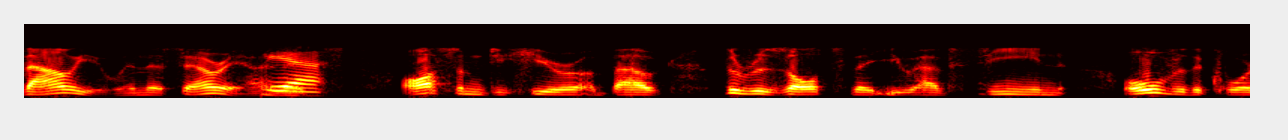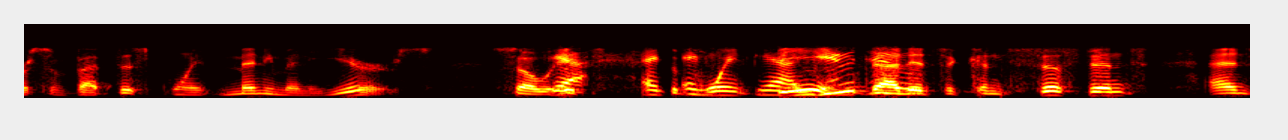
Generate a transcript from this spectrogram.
value in this area. Yeah. It's awesome to hear about the results that you have seen over the course of at this point many many years. So Yeah. it's And- the and- point yeah, being that it's a consistent and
